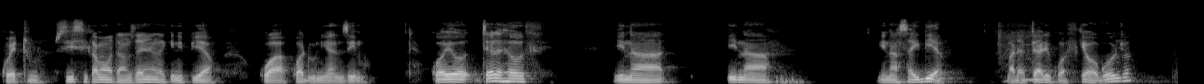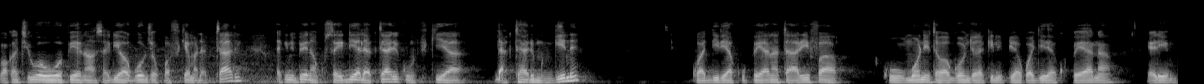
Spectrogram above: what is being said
kwetu sisi kama watanzania lakini pia kwa kwa dunia nzima. Kwa hiyo telehealth ina ina inasaidia madaktari kuwafikia wagonjwa wakati huo huo pia inawasaidia wagonjwa kuwafikia madaktari lakini pia inakusaidia daktari kumfikia daktari mwingine kwa ajili ya kupeana taarifa kumonita wagonjwa lakini pia kwa ajili ya kupeana elimu.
